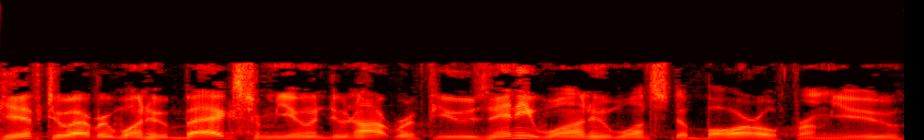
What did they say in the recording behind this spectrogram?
Give to everyone who begs from you, and do not refuse anyone who wants to borrow from you.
